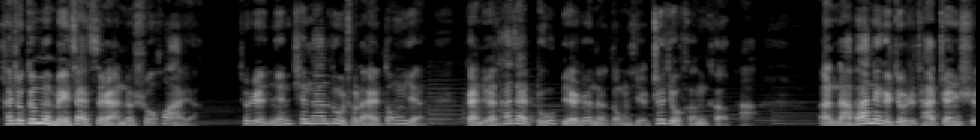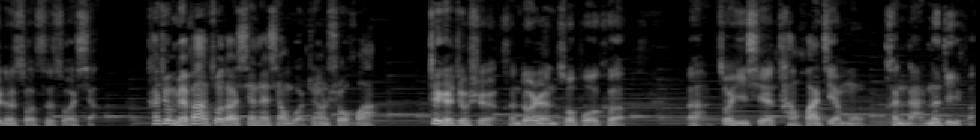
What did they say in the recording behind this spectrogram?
他就根本没在自然的说话呀。就是您听他录出来东西，感觉他在读别人的东西，这就很可怕。呃，哪怕那个就是他真实的所思所想，他就没办法做到现在像我这样说话。这个就是很多人做播客，啊，做一些谈话节目很难的地方。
